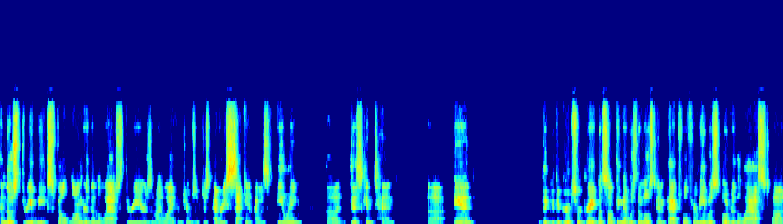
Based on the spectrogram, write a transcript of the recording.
and those three weeks felt longer than the last three years of my life in terms of just every second I was feeling uh, discontent. Uh, and the, the groups were great, but something that was the most impactful for me was over the last uh,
